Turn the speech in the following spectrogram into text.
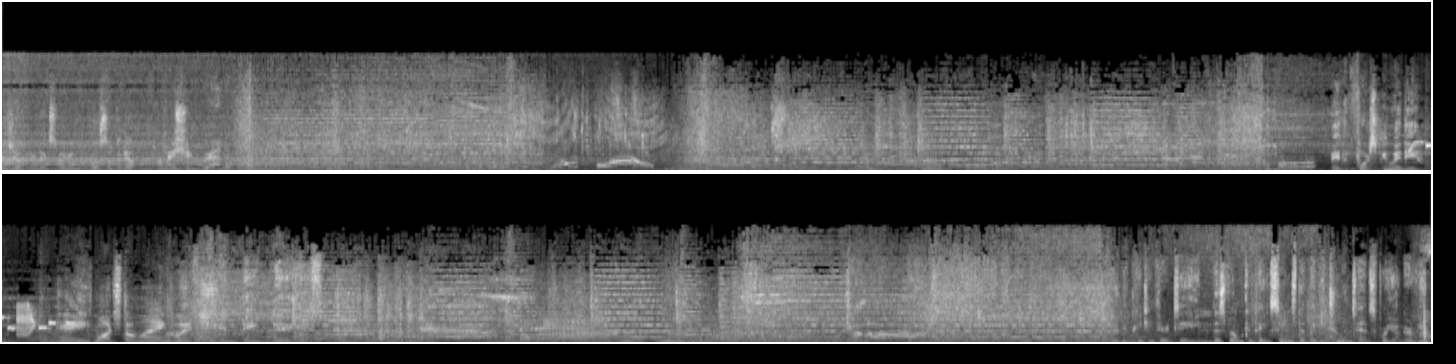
to jump in your next swing and blow something out. Permission granted. Force be with you. Hey, watch the language. In eight days. Come Rated PG-13. This film contains scenes that may be too intense for younger viewers.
